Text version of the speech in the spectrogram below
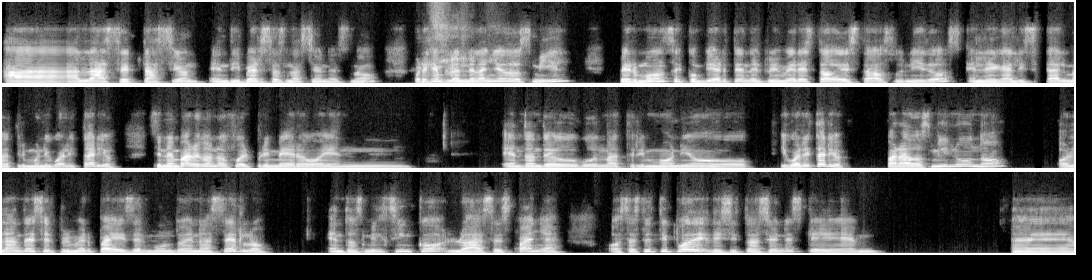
a la aceptación en diversas naciones, ¿no? Por ejemplo, en el año 2000, Vermont se convierte en el primer estado de Estados Unidos en legalizar el matrimonio igualitario. Sin embargo, no fue el primero en, en donde hubo un matrimonio igualitario. Para 2001, Holanda es el primer país del mundo en hacerlo. En 2005 lo hace España. O sea, este tipo de, de situaciones que, eh,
